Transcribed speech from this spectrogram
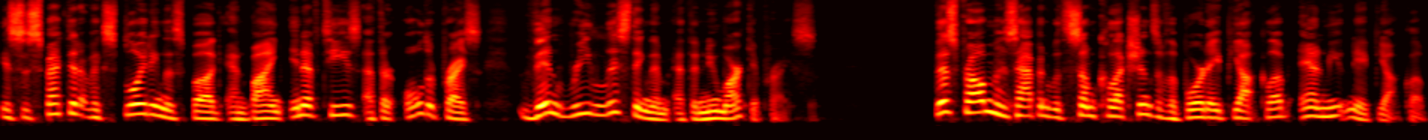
is suspected of exploiting this bug and buying NFTs at their older price, then relisting them at the new market price. This problem has happened with some collections of the Bored Ape Yacht Club and Mutant Ape Yacht Club,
